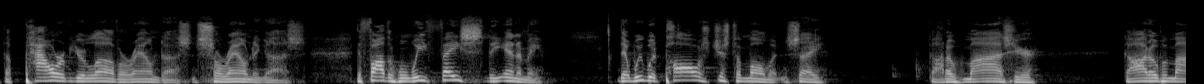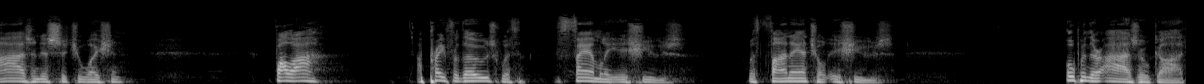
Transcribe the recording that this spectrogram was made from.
the power of your love around us and surrounding us. That Father, when we face the enemy, that we would pause just a moment and say, God, open my eyes here. God, open my eyes in this situation. Father, I, I pray for those with family issues, with financial issues. Open their eyes, oh God.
